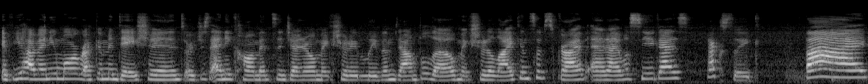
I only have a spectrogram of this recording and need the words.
If you have any more recommendations or just any comments in general, make sure to leave them down below. Make sure to like and subscribe and I will see you guys next week. Bye!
